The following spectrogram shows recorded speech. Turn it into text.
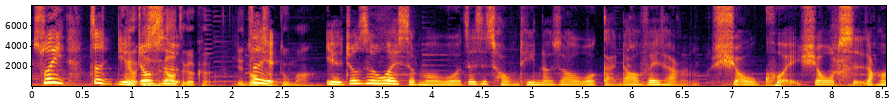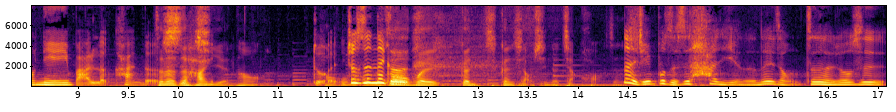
所以这也就是这个可严重程度吗？也就是为什么我这次重听的时候，我感到非常羞愧、羞耻，然后捏一把冷汗的，真的是汗颜哦。对，就是那个会更更小心的讲话，真的。那已经不只是汗颜的那种，真的就是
